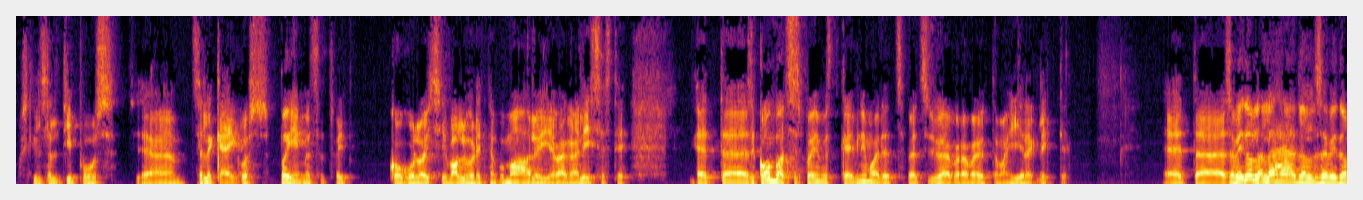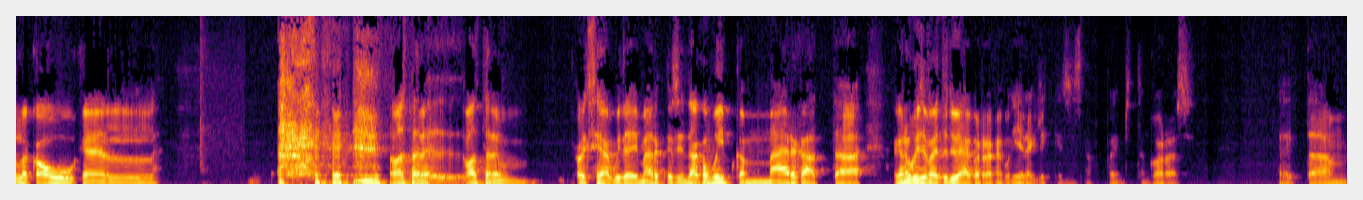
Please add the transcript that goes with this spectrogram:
kuskil seal tipus ja selle käigus põhimõtteliselt võid kogu lossi valvurit nagu maha lüüa väga lihtsasti. et äh, see kombat siis põhimõtteliselt käib niimoodi, et sa pead siis ühe korra vajutama hiireklikki. et äh, sa võid olla lähedal, sa võid olla kaugel vastane, vastane oleks hea, kui ta ei märka sind, aga võib ka märgata. aga no kui sa vajutad ühe korra nagu hiireklikki, siis noh, põhimõtteliselt on korras. et ähm,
